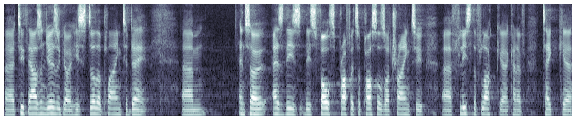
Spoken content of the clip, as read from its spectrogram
uh, 2,000 years ago, he's still applying today. Um, and so, as these, these false prophets, apostles are trying to uh, fleece the flock, uh, kind of take, uh,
